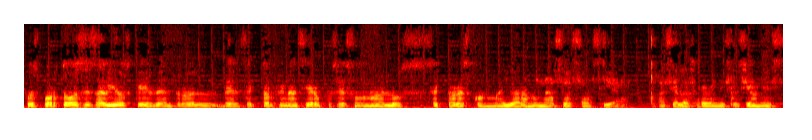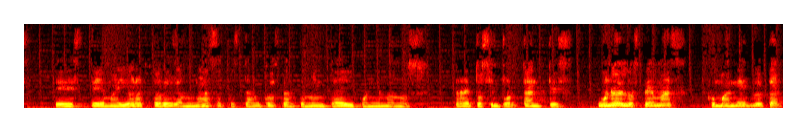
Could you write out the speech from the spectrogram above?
pues por todos es sabido que dentro del, del sector financiero, pues es uno de los sectores con mayor amenazas hacia, hacia las organizaciones, este, mayor actores de amenaza que están constantemente ahí poniéndonos retos importantes. Uno de los temas, como anécdota,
